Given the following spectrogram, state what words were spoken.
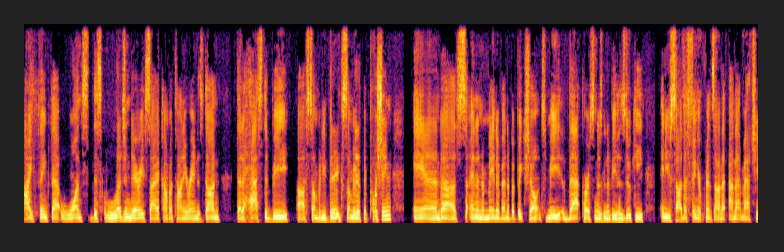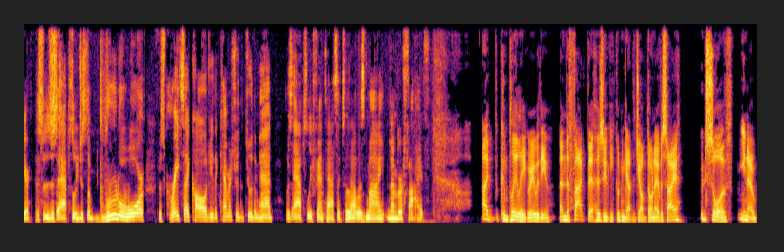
I think that once this legendary Saya Kamitani reign is done, that it has to be uh, somebody big, somebody that they're pushing, and uh, and in a main event of a big show. And to me, that person is going to be Hazuki and you saw the fingerprints on it on that match here. This was just absolutely just a brutal war. Just great psychology. The chemistry the two of them had was absolutely fantastic. So that was my number five. I completely agree with you. And the fact that Hazuki couldn't get the job done over Saya, sort of, you know,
